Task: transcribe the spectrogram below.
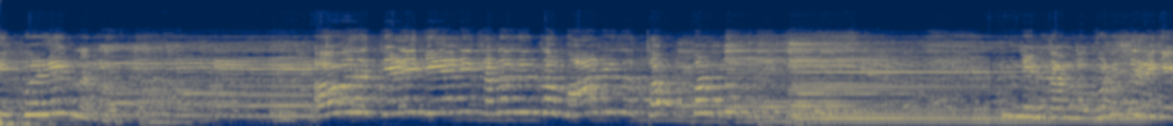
ಸಹಿಸಿಕೊಳ್ಳಿ ನನ್ನಪ್ಪ ಅವರ ತಿಳಿಗೇರಿ ತನದಿಂದ ಮಾಡಿದ ತಪ್ಪನ್ನು. ನಿನ್ನನ್ನು ಗುಡಿಸಲಿಗೆ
